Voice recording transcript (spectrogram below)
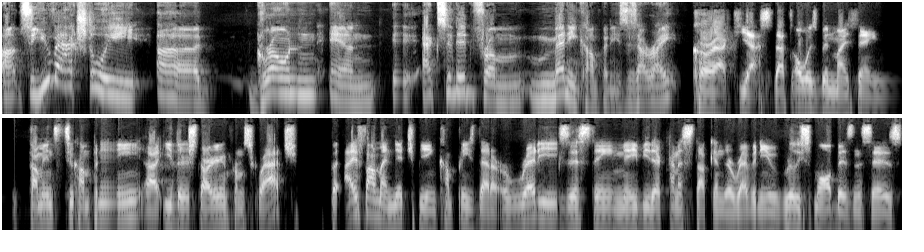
uh, so you've actually uh, grown and exited from many companies. Is that right? Correct. Yes, that's always been my thing. Coming to company, uh, either starting from scratch but I found my niche being companies that are already existing. Maybe they're kind of stuck in their revenue, really small businesses,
